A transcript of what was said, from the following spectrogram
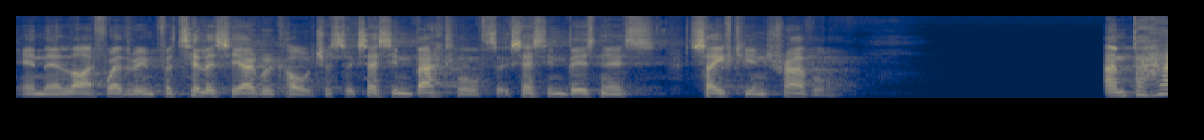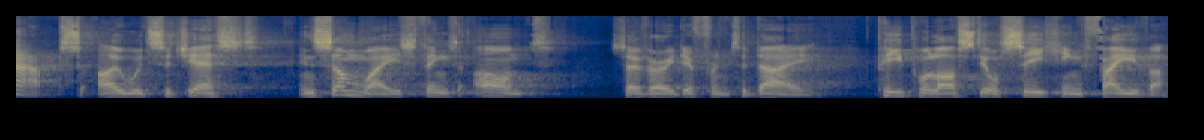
in their life, whether in fertility, agriculture, success in battle, success in business, safety in travel. And perhaps I would suggest, in some ways, things aren't so very different today. People are still seeking favor,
